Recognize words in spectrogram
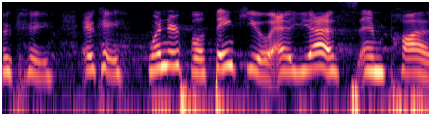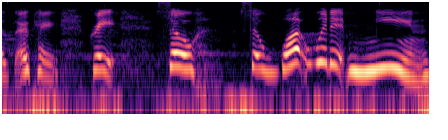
Okay. Okay. Wonderful. Thank you. Uh, yes. And pause. Okay. Great. So, so what would it mean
